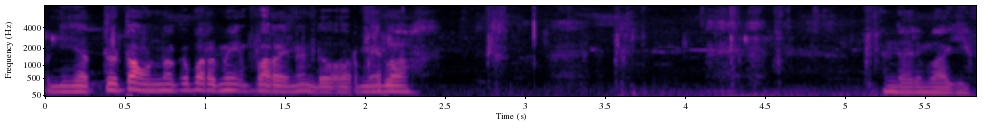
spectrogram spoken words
ഭാഗ്യം നിയത്ത് ടൗൺ എന്നൊക്കെ പറഞ്ഞ് പറയുന്നുണ്ട് ഓർമ്മയുള്ള എന്തായാലും ഭാഗ്യം.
